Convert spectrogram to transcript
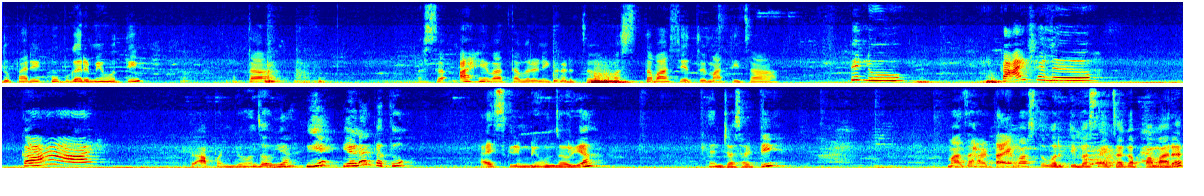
दुपारी खूप गरमी होती. आता असं आहे वातावरण इकडचं. मस्त वास येतोय मातीचा. पिलू काय झालं? काय? तर आपण घेऊन जाऊया. ये येणार का तू? आईस्क्रीम घेऊन जाऊया. त्यांच्यासाठी. माझा हा टाईम असतो वरती बसायचा गप्पा मारत.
